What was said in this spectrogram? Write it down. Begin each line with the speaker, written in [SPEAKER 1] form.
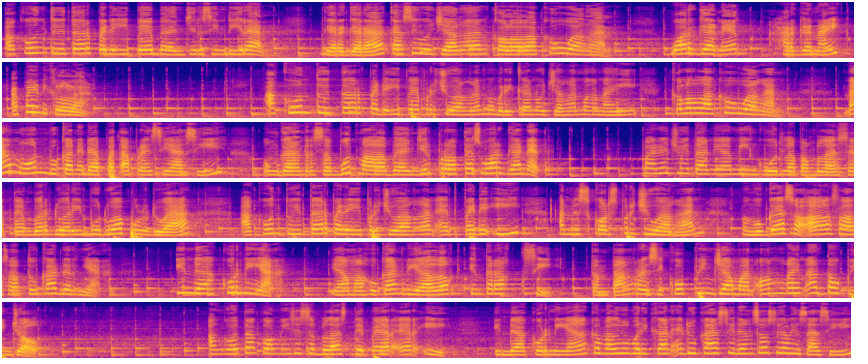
[SPEAKER 1] Akun Twitter PDIP banjir sindiran gara-gara kasih wejangan kelola keuangan. Warganet, harga naik, apa yang dikelola? Akun Twitter PDIP Perjuangan memberikan wejangan mengenai kelola keuangan. Namun, bukannya dapat apresiasi, unggahan tersebut malah banjir protes warganet. Pada cuitannya Minggu 18 September 2022, akun Twitter PDI Perjuangan at PDI underscore Perjuangan menggugah soal salah satu kadernya, Indah Kurnia, yang melakukan dialog interaksi tentang resiko pinjaman online atau pinjol. Anggota Komisi 11 DPR RI, Indah Kurnia kembali memberikan edukasi dan sosialisasi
